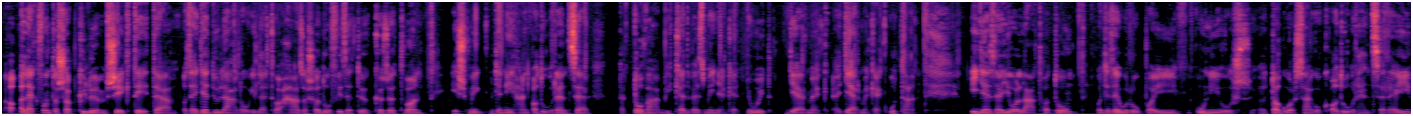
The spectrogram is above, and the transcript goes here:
a legfontosabb különbségtétel az egyedülálló, illetve a házas adófizetők között van, és még ugye néhány adórendszer, tehát további kedvezményeket nyújt gyermek, gyermekek után. Így ezzel jól látható, hogy az Európai Uniós tagországok adórendszerei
